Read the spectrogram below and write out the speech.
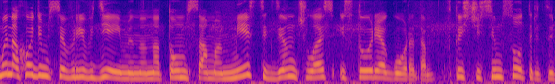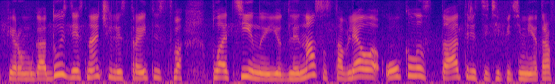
Мы находимся в Ревде, именно на том самом месте, где началась история города. В 1731 году здесь начали строительство плотины. Ее длина составляла около 135 метров.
